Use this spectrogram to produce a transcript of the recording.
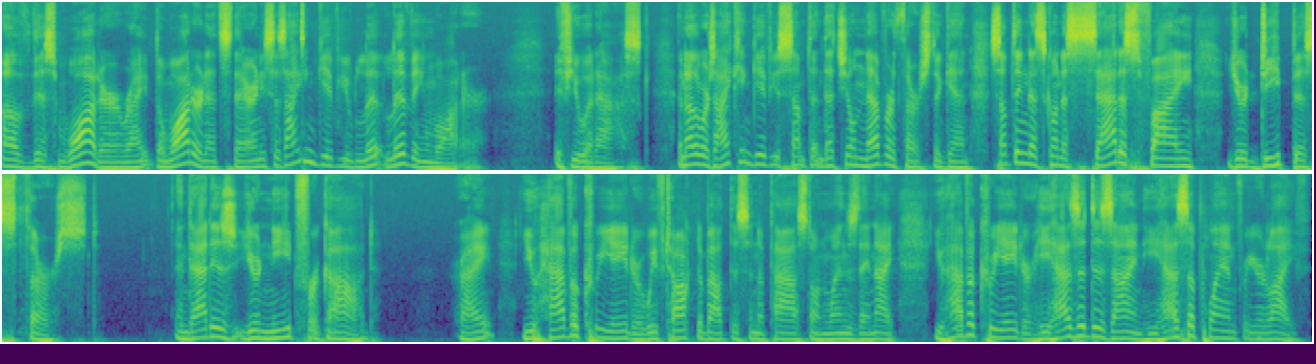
of this water, right? The water that's there. And he says, I can give you li- living water if you would ask. In other words, I can give you something that you'll never thirst again, something that's going to satisfy your deepest thirst. And that is your need for God, right? You have a creator. We've talked about this in the past on Wednesday night. You have a creator, He has a design, He has a plan for your life.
